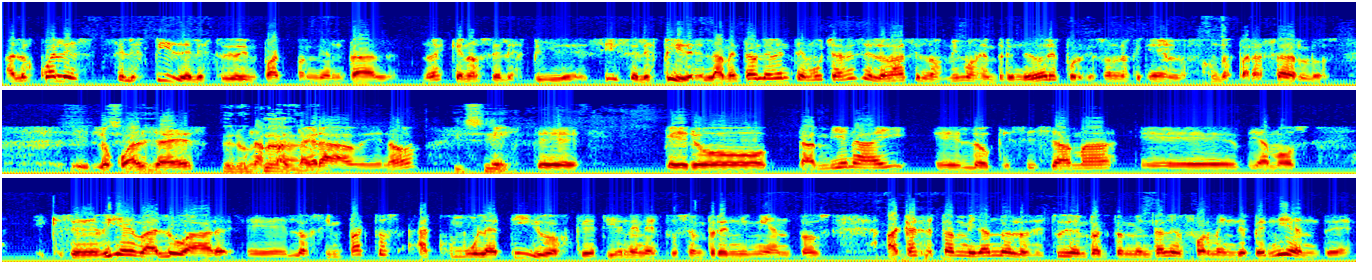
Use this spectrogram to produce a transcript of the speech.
a los cuales se les pide el estudio de impacto ambiental. No es que no se les pide, sí se les pide. Lamentablemente muchas veces los hacen los mismos emprendedores porque son los que tienen los fondos para hacerlos, lo cual ya es una falta grave, ¿no? Este, pero también hay eh, lo que se llama, eh, digamos, que se debía evaluar eh, los impactos acumulativos que tienen estos emprendimientos. Acá se están mirando los estudios de impacto ambiental en forma independiente.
